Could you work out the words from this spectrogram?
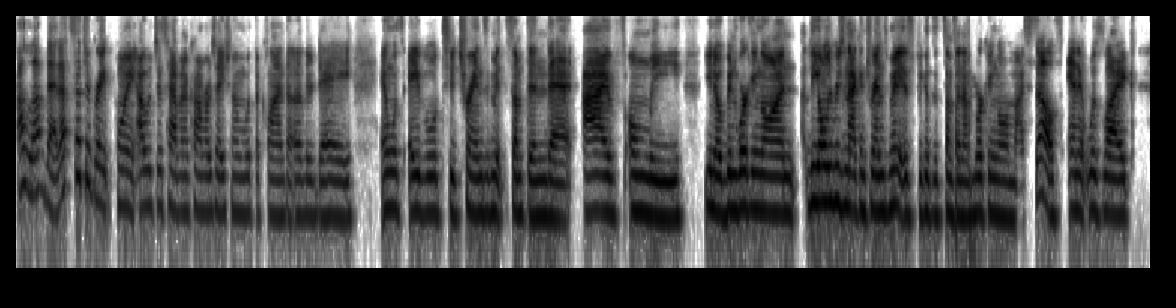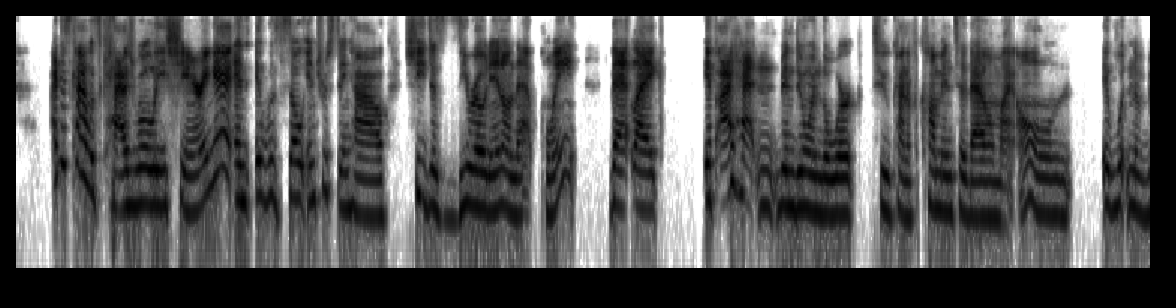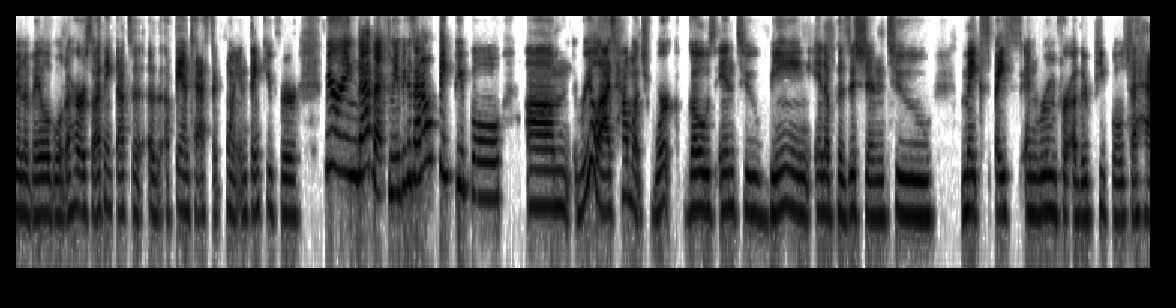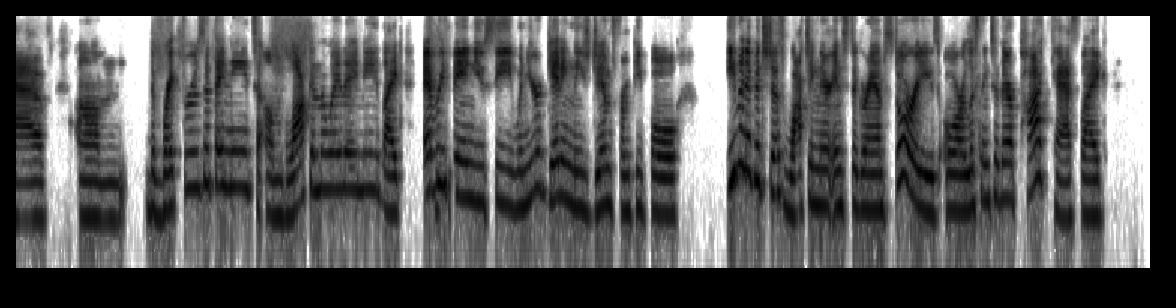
I love that. That's such a great point. I was just having a conversation with a client the other day and was able to transmit something that I've only, you know, been working on. The only reason I can transmit it is because it's something I'm working on myself. And it was like, I just kind of was casually sharing it. And it was so interesting how she just zeroed in on that point that, like, if I hadn't been doing the work to kind of come into that on my own, it wouldn't have been available to her. So I think that's a, a, a fantastic point. And thank you for mirroring that back to me because I don't think people um, realize how much work goes into being in a position to make space and room for other people to have um, the breakthroughs that they need to unblock in the way they need. Like everything you see when you're getting these gems from people even if it's just watching their Instagram stories or listening to their podcast, like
